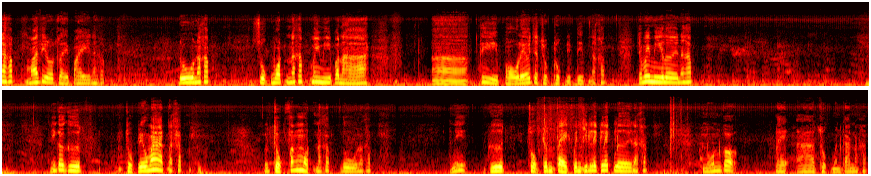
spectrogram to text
นะครับ ไม้ที่เราใส่ไปนะครับ ดูนะครับ สุกหมดนะครับ ไม่มีปัญหา ที่เผาแล้วจะฉุกๆดิบๆนะครับ จะไม่มีเลยนะครับ นี่ก็คือสุกเร็วมากนะครับสุกทั้งหมดนะครับ ดูนะครับ อันนี้คือสุกจนแตกเป็นชิ้นเล็ก ๆ เลยนะครับอันนู้นก็แตะอ่าสุกเหมือนกันนะครับ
